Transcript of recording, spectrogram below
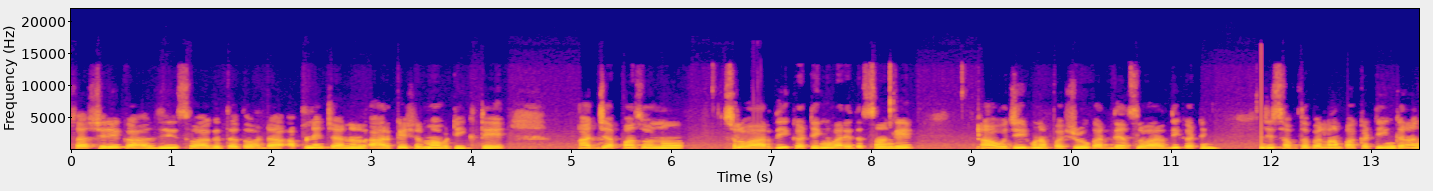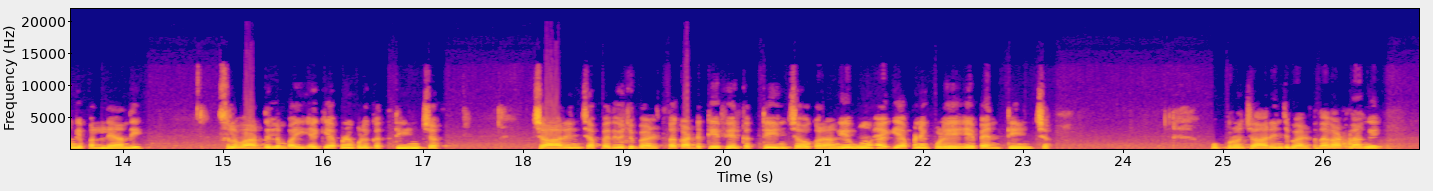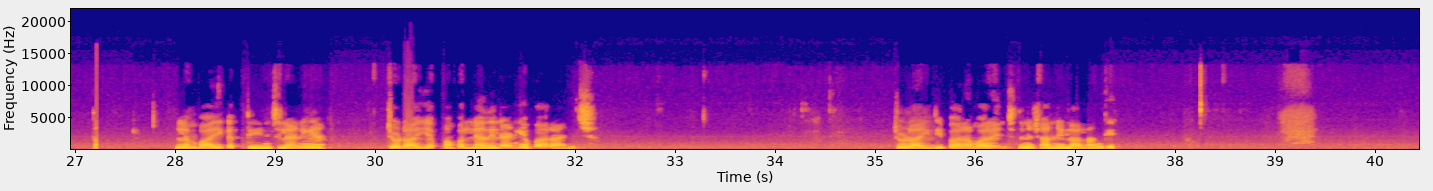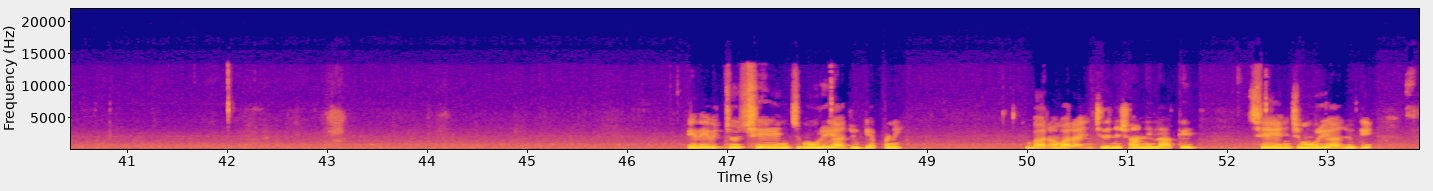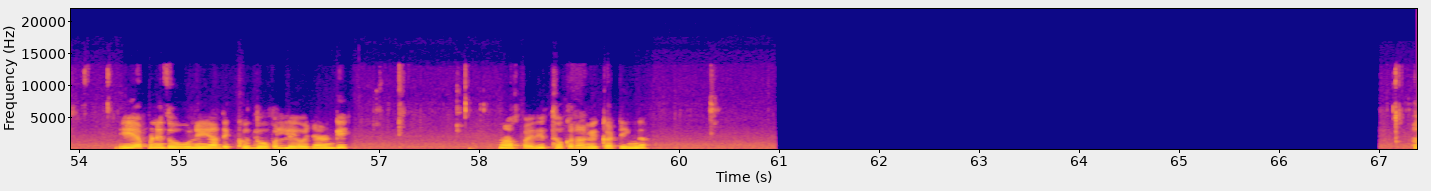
ਸਤਿ ਸ਼੍ਰੀ ਅਕਾਲ ਜੀ। ਸਵਾਗਤ ਹੈ ਤੁਹਾਡਾ ਆਪਣੇ channel R K Sharma boutique ਤੇ। ਅੱਜ ਆਪਾਂ ਤੁਹਾਨੂੰ ਸਲਵਾਰ ਦੀ ਕਟਿੰਗ ਬਾਰੇ ਦੱਸਾਂਗੇ। ਆਓ ਜੀ, ਹੁਣ ਆਪਾਂ ਸ਼ੁਰੂ ਕਰਦੇ ਹਾਂ ਸਲਵਾਰ ਦੀ ਕਟਿੰਗ ਜੀ, ਸਭ ਤੋਂ ਪਹਿਲਾਂ ਆਪਾਂ ਕਟਿੰਗ ਕਰਾਂਗੇ ਪੱਲਿਆਂ ਦੀ। ਸਲਵਾਰ ਦੀ ਲੰਬਾਈ ਹੈਗੀ ਆਪਣੇ ਕੋਲ 31 ਇੰਚ। 4 ਇੰਚ ਆਪਾਂ ਇਹਦੇ ਵਿੱਚ ਬੈਲਟ ਦਾ ਕੱਢ ਕੇ ਫਿਰ 31 ਇੰਚ ਉਹ ਕਰਾਂਗੇ। ਉਹ ਹੈਗੀ ਆਪਣੇ ਕੋਲ ਇਹ 35 ਇੰਚ। ਉੱਪਰੋਂ 4 ਇੰਚ ਬੈਲਟ ਦਾ ਕੱਢ ਦਾਂਗੇ। ਲੰਬਾਈ 31 ਇੰਚ ਲੈਣੀ ਹੈ। ਚੌੜਾਈ ਆਪਾਂ ਪੱਲਿਆਂ ਦੀ ਲੈਣੀ ਹੈ 12 ਇੰਚ। ਚੌੜਾਈ ਦੀ 12 12 ਇੰਚ ਦੀ ਨਿਸ਼ਾਨੀ ਲਾ ਲਾਂਗੇ। ਇਹਦੇ ਵਿੱਚੋਂ 6 ਇੰਚ ਮੂਰੀ ਆ ਜੂਗੀ ਆਪਣੀ। 12 12 ਇੰਚ ਦੀ ਨਿਸ਼ਾਨੀ ਲਾ ਕੇ 6 ਇੰਚ ਮੂਰੀ ਆ ਜੂਗੀ। ਇਹ ਆਪਣੇ ਦੋ ਨੇ ਆ, ਦੇਖੋ ਦੋ ਪੱਲੇ ਹੋ ਜਾਣਗੇ। ਹੁਣ ਆਪਾਂ ਇਹਦੀ ਇੱਥੋਂ ਕਰਾਂਗੇ ਕਟਿੰਗ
